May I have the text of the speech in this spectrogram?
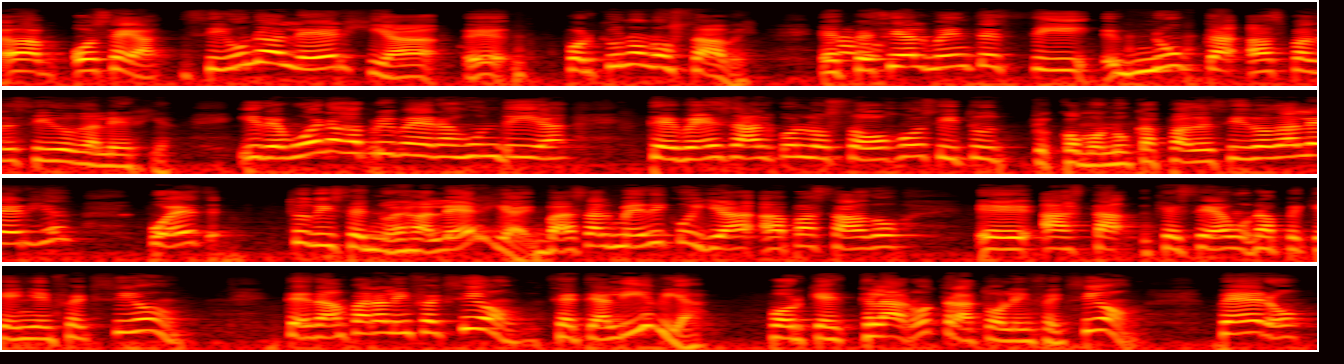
ah, o sea si una alergia eh, porque uno no sabe especialmente si nunca has padecido de alergia y de buenas a primeras un día te ves algo en los ojos y tú, como nunca has padecido de alergia, pues tú dices, no es alergia. Vas al médico y ya ha pasado eh, hasta que sea una pequeña infección. Te dan para la infección, se te alivia, porque claro, trató la infección, pero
